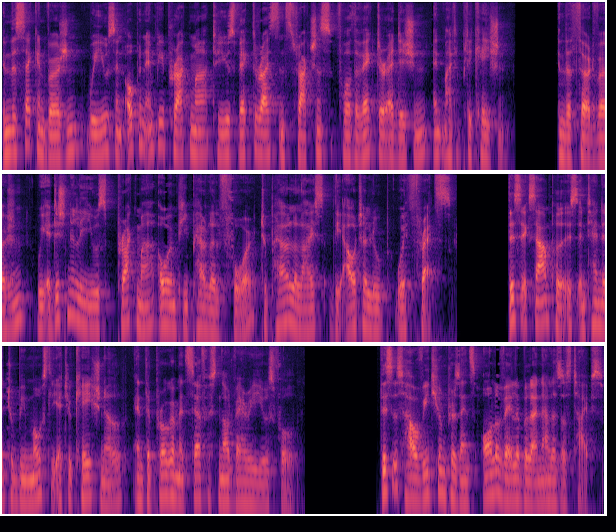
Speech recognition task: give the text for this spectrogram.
In the second version, we use an OpenMP pragma to use vectorized instructions for the vector addition and multiplication. In the third version, we additionally use pragma OMP parallel for to parallelize the outer loop with threads. This example is intended to be mostly educational and the program itself is not very useful. This is how VTune presents all available analysis types.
